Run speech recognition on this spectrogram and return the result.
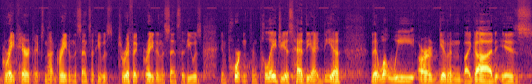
great heretics, not great in the sense that he was terrific, great in the sense that he was important. And Pelagius had the idea that what we are given by God is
